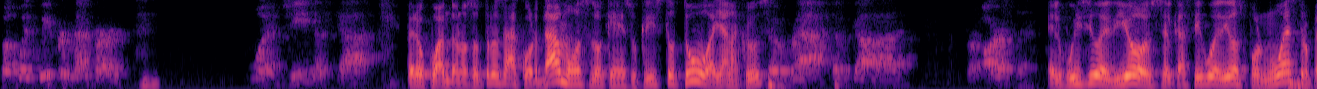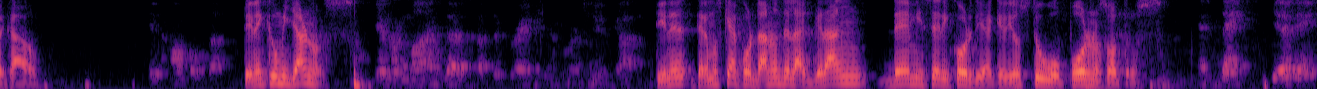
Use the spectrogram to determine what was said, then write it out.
Pero cuando nosotros acordamos lo que Jesucristo tuvo allá en la cruz, el juicio de Dios, el castigo de Dios por nuestro pecado, tiene que humillarnos. Tiene, tenemos que acordarnos de la gran de misericordia que Dios tuvo por nosotros. And thanksgiving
